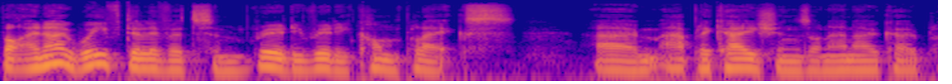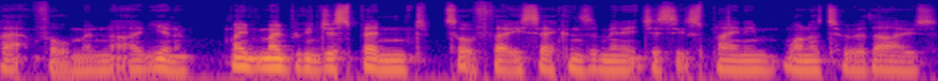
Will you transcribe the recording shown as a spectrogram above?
but I know we've delivered some really, really complex um, applications on our no-code platform, and uh, you know maybe, maybe, we can just spend sort of thirty seconds a minute just explaining one or two of those.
